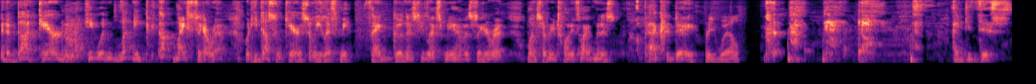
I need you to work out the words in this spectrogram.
And if God cared, He wouldn't let me pick up my cigarette. But He doesn't care, so He lets me, thank goodness, He lets me have a cigarette once every 25 minutes, a pack a day. Free will. I did this.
